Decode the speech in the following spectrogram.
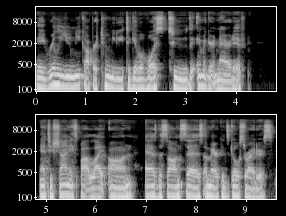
a really unique opportunity to give a voice to the immigrant narrative and to shine a spotlight on, as the song says, Americans' ghostwriters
